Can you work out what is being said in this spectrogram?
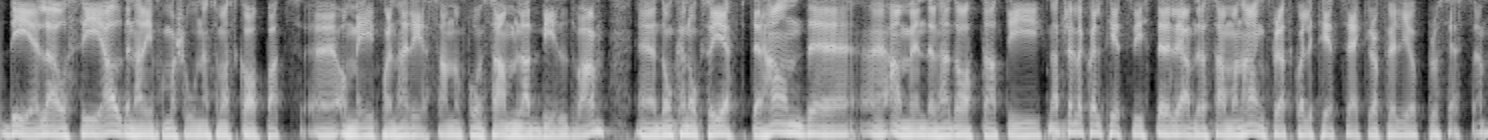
dela och se all den här informationen som har skapats eh, om mig på den här resan och få en samlad bild. Va? Eh, de kan också i efterhand eh, eh, använda den här datat i nationella kvalitetsregister eller i andra sammanhang för att kvalitetssäkra och följa upp processen.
